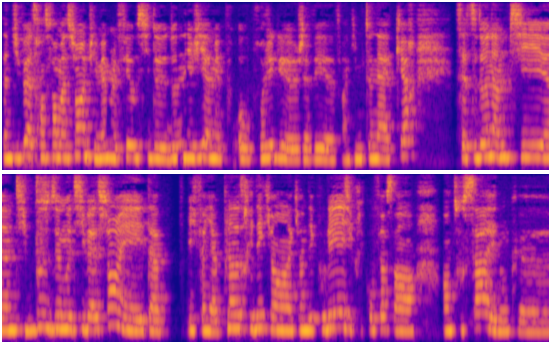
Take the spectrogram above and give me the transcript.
un petit peu la transformation et puis même le fait aussi de donner vie à mes aux projets que j'avais, enfin qui me tenaient à cœur. Ça te donne un petit un petit boost de motivation et t'as Enfin, il y a plein d'autres idées qui ont, qui ont découlé. J'ai pris confiance en, en tout ça et donc euh,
